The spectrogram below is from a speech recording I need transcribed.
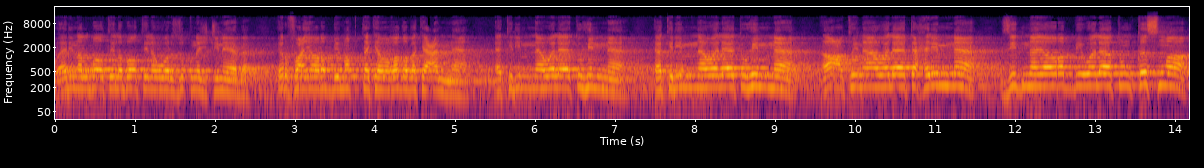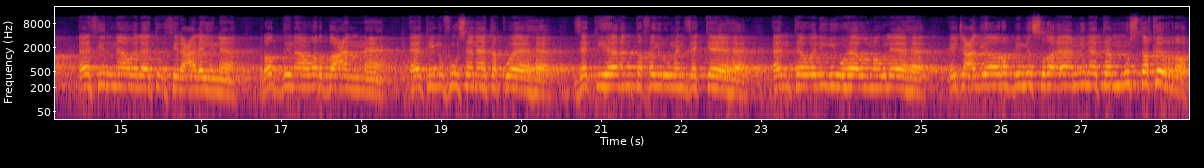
وأرنا الباطل باطلا وارزقنا اجتنابه. ارفع يا رب مقتك وغضبك عنا. أكرمنا ولا تهنا أكرمنا ولا تهنا أعطنا ولا تحرمنا زدنا يا رب ولا تنقصنا آثرنا ولا تؤثر علينا ردنا وارض عنا آت نفوسنا تقواها زكها أنت خير من زكاها أنت وليها ومولاها اجعل يا رب مصر آمنة مستقرة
